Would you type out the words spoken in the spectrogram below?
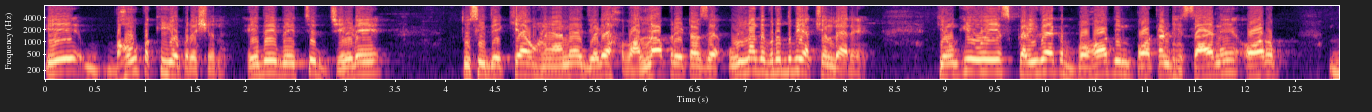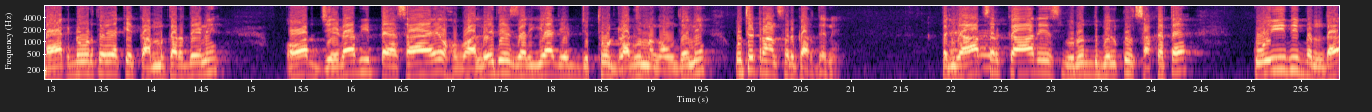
ਇਹ ਬਹੁਪੱਕੀ ਆਪਰੇਸ਼ਨ ਹੈ ਇਹਦੇ ਵਿੱਚ ਜਿਹੜੇ ਤੁਸੀਂ ਦੇਖਿਆ ਹੋਣਾ ਨੇ, ਜਿਹੜੇ ਹਵਾਲਾ ਆਪਰੇਟਰਸ ਹੈ, ਉਹਨਾਂ ਦੇ ਵਿਰੁੱਧ ਵੀ ਐਕਸ਼ਨ ਲੈ ਰਹੇ। ਕਿਉਂਕਿ ਉਹ ਇਸ ਕੜੀ ਦਾ ਇੱਕ ਬਹੁਤ ਇੰਪੋਰਟੈਂਟ ਹਿੱਸਾ ਨੇ ਔਰ ਬੈਕਡੋਰ ਤੇ ਰਹਿ ਕੇ ਕੰਮ ਕਰਦੇ ਨੇ। ਔਰ ਜਿਹੜਾ ਵੀ ਪੈਸਾ ਹੈ ਉਹ ਹਵਾਲੇ ਦੇ ਜ਼ਰੀਆ ਜਿੱਥੋਂ ਡਰੱਗਸ ਮੰਗਾਉਂਦੇ ਨੇ ਉੱਥੇ ਟ੍ਰਾਂਸਫਰ ਕਰਦੇ ਨੇ। ਪੰਜਾਬ ਸਰਕਾਰ ਇਸ ਵਿਰੁੱਧ ਬਿਲਕੁਲ ਸਖਤ ਹੈ। ਕੋਈ ਵੀ ਬੰਦਾ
